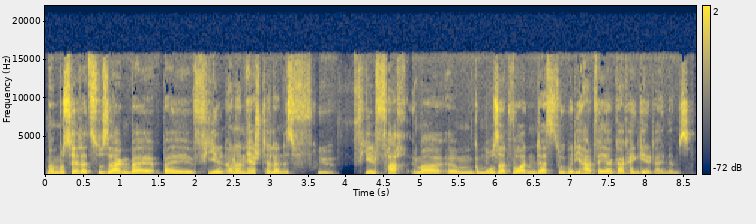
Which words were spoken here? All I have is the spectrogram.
man muss ja dazu sagen, bei, bei vielen anderen Herstellern ist früh vielfach immer ähm, gemosert worden, dass du über die Hardware ja gar kein Geld einnimmst.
